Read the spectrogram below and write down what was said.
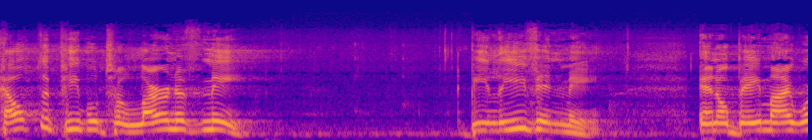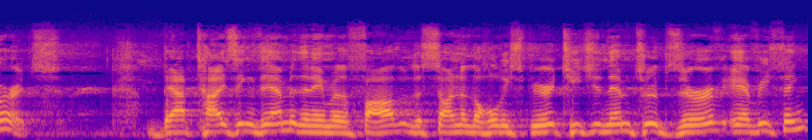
Help the people to learn of me, believe in me, and obey my words. Baptizing them in the name of the Father, the Son, and the Holy Spirit, teaching them to observe everything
